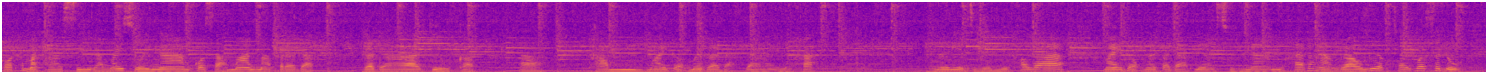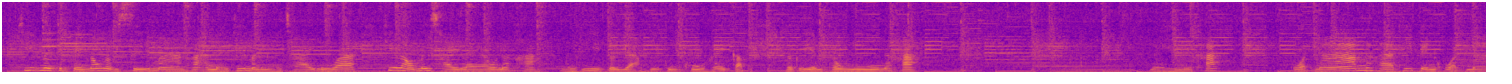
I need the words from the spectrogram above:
ก็ทำมาทาสีทำให้สวยงามก็สามารถมาประดับ ระดาเกี่ยวกับทำไม้ดอกไม้ประดับได้นะคะนักเรียนจะเห็นไหมคะว่าไม้ดอกไม้ประดับเนี่ยสวยงามนะคะถ้าหากเราเลือกใช้วัสดุที่ไม่จำเป็นต้องเราไปซื้อมานะคะอันไหนที่มันเหลือใช้หรือว่าที่เราไม่ใช้แล้วนะคะอย่างที่ตัวอย่างที่คุณครูให้กับนักเรียนตรงนี้นะคะไหนเห็นไหมคะขวดน้ำนะคะที่เป็นขวดน้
